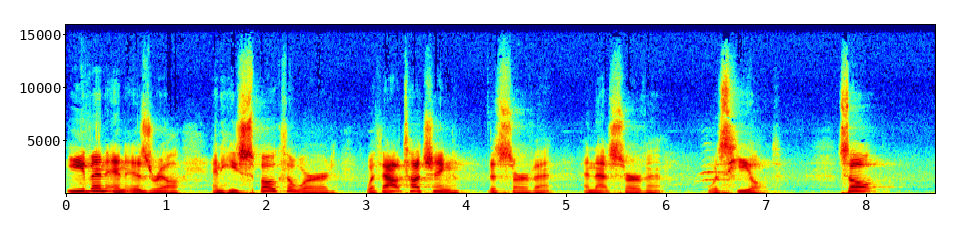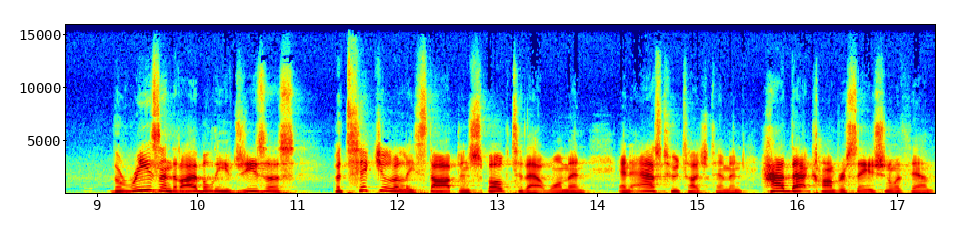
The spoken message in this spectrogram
even in Israel. And he spoke the word without touching the servant, and that servant was healed. So, the reason that I believe Jesus particularly stopped and spoke to that woman and asked who touched him and had that conversation with him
